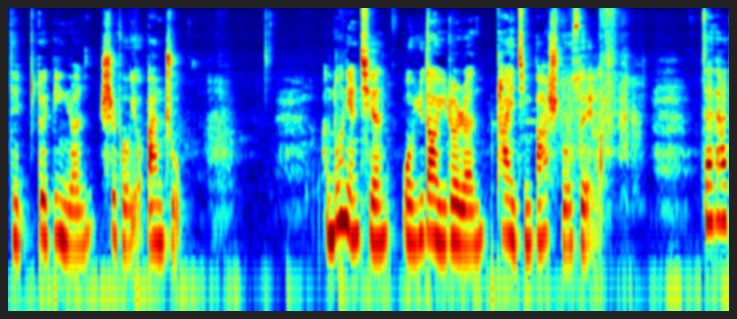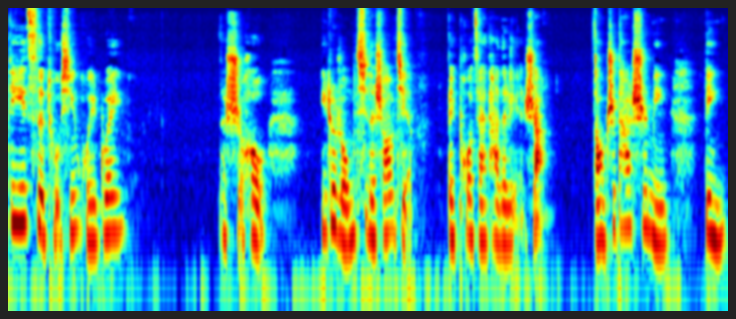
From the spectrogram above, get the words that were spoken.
对对病人是否有帮助。很多年前，我遇到一个人，他已经八十多岁了。在他第一次土星回归的时候，一个容器的烧碱被泼在他的脸上。导致他失明，并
